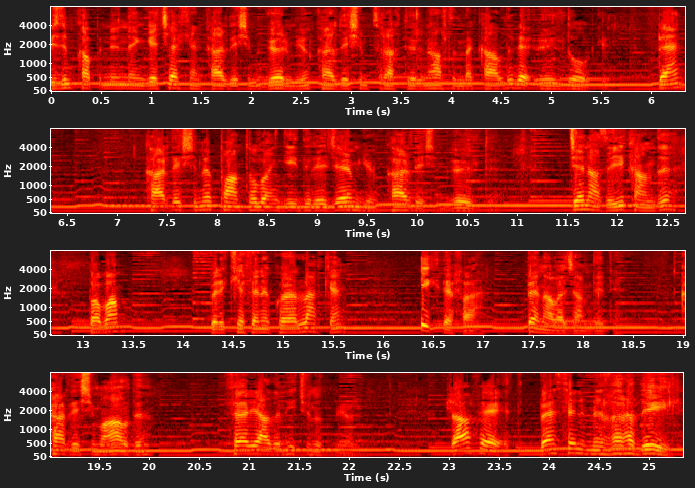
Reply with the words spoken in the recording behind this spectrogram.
bizim kapının önünden geçerken kardeşimi görmüyor. Kardeşim traktörün altında kaldı ve öldü o gün. Ben kardeşime pantolon giydireceğim gün kardeşim öldü. Cenaze yıkandı. Babam böyle kefene koyarlarken ilk defa ben alacağım dedi. Kardeşimi aldı. Feryadını hiç unutmuyorum. Rafet ben seni mezara değil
